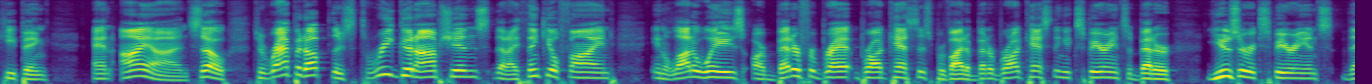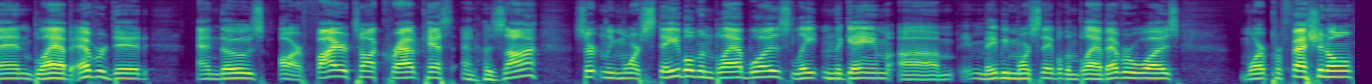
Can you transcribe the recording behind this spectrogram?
keeping an eye on. So, to wrap it up, there's three good options that I think you'll find in a lot of ways are better for broadcasters, provide a better broadcasting experience, a better user experience than Blab ever did. And those are Firetalk, Crowdcast, and Huzza. Certainly more stable than Blab was late in the game, um, maybe more stable than Blab ever was. More professional,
